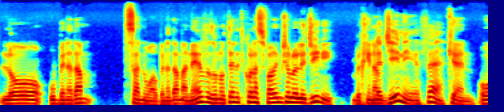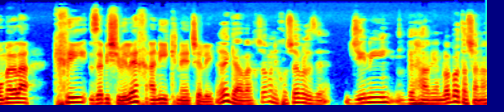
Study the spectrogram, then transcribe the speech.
לא הוא בן אדם צנוע הוא בן אדם ענב אז הוא נותן את כל הספרים שלו לג'יני בחינם. לג'יני, יפה. כן הוא אומר לה קחי זה בשבילך אני אקנה את שלי. רגע, אבל עכשיו אני חושב על זה. ג'יני והארי הם לא באותה שנה.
